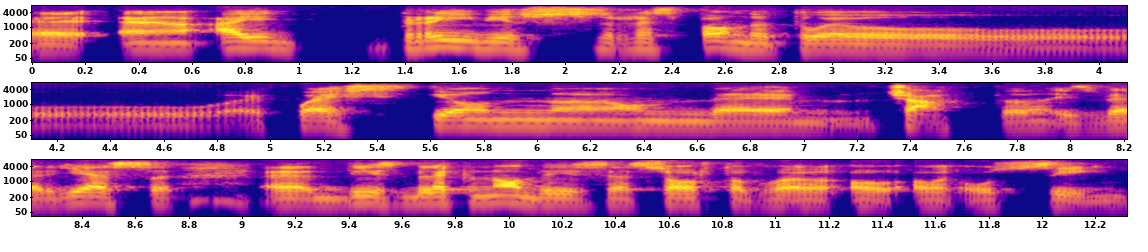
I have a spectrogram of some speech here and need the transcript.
Uh, I previous responded to a, question on the chat. Is very yes uh, this black node is a sort of uh, of, thing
